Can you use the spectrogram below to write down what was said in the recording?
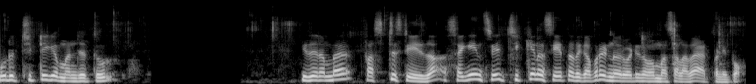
ஒரு சிட்டிகை மஞ்சத்தூள். இது நம்ம ஃபஸ்ட்டு ஸ்டேஜ் தான். செகண்ட் ஸ்டேஜ் சிக்கனை சேர்த்ததுக்கப்புறம் இன்னொரு வாட்டி நம்ம மசாலாவை ஆட் பண்ணிப்போம்.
